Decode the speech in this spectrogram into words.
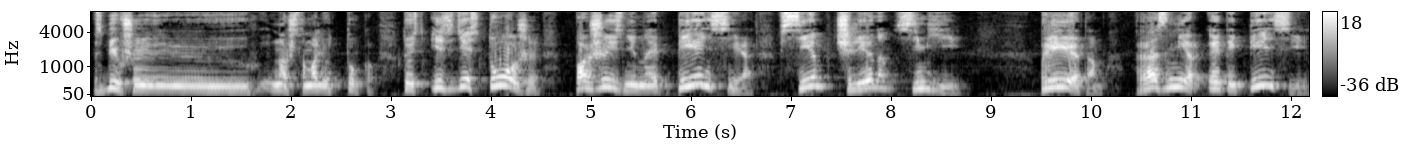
сбивший э, наш самолет турков. То есть и здесь тоже пожизненная пенсия всем членам семьи. При этом размер этой пенсии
